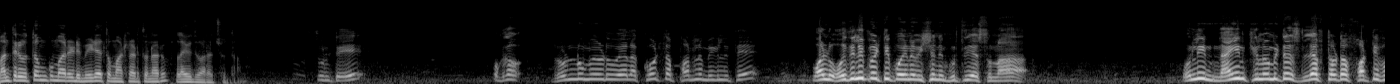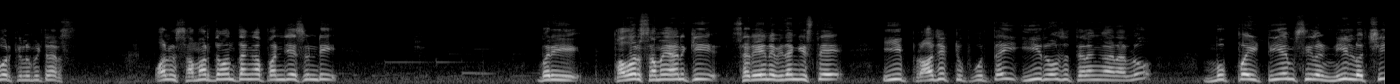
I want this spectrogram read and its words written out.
మంత్రి ఉత్తమ్ కుమార్ రెడ్డి మీడియాతో మాట్లాడుతున్నారు. లైవ్ ద్వారా చూద్దాం. చూస్తుంటే ఒక రెండు మూడు వేల కోట్ల పనులు మిగిలితే వాళ్ళు వదిలిపెట్టిపోయిన విషయం నేను గుర్తు చేస్తున్నా. Only nine kilometres left out of forty four kilometres వాళ్ళు సమర్థవంతంగా పనిచేసిండి మరి పవర్ సమయానికి సరైన విధంగా ఇస్తే ఈ ప్రాజెక్టు పూర్తయి ఈ రోజు తెలంగాణలో ముప్పై టీఎంసీల నీళ్ళు వచ్చి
